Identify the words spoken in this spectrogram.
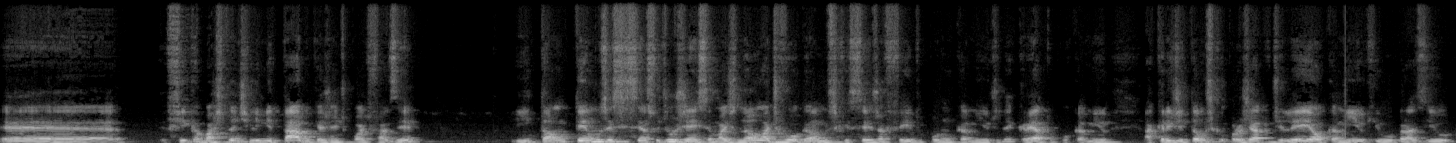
é, fica bastante limitado o que a gente pode fazer. Então, temos esse senso de urgência, mas não advogamos que seja feito por um caminho de decreto, por caminho. Acreditamos que o projeto de lei é o caminho que o Brasil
